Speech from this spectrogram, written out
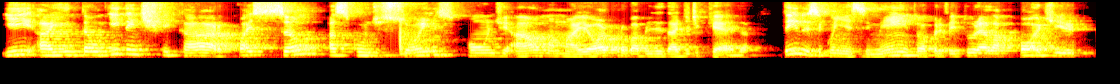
E aí, então, identificar quais são as condições onde há uma maior probabilidade de queda. Tendo esse conhecimento, a prefeitura ela pode ir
